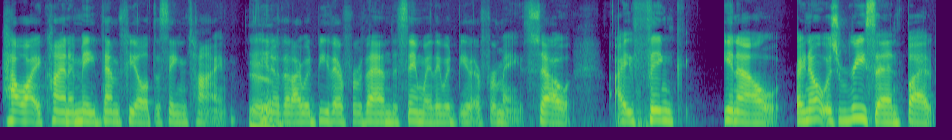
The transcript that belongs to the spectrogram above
how I kind of made them feel at the same time. Yeah. You know, that I would be there for them the same way they would be there for me. So I think, you know, I know it was recent, but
